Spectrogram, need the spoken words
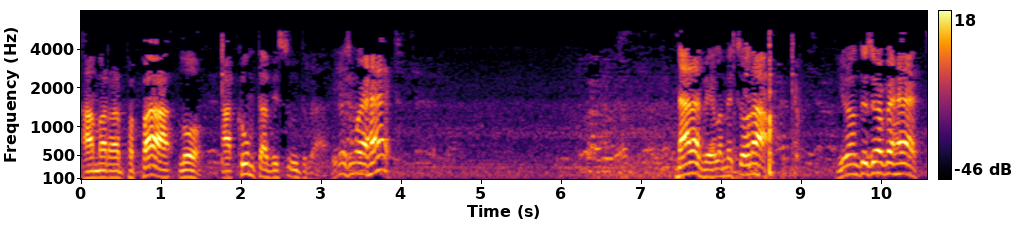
Amar papa lo. Akumta visudra. He doesn't wear a hat. Not a vela mitzorah. You don't deserve a hat.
